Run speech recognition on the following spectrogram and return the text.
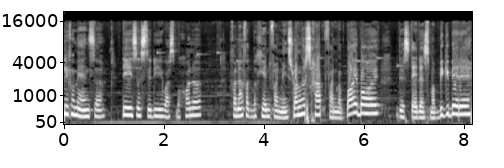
lieve mensen, deze studie was begonnen vanaf het begin van mijn zwangerschap van mijn boy-boy, dus tijdens mijn biggie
